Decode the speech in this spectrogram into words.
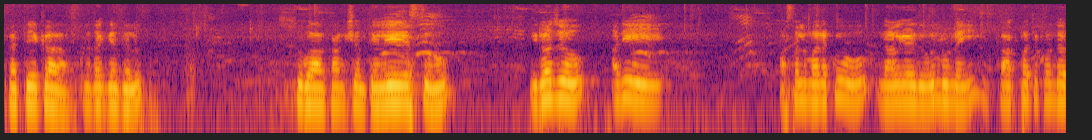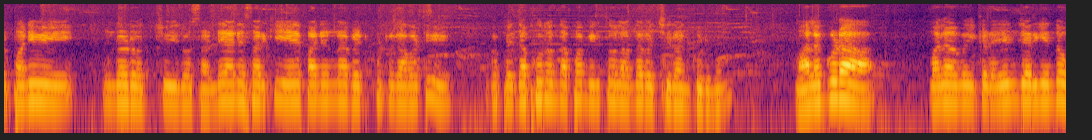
ప్రత్యేక కృతజ్ఞతలు. శుభాకాంక్షలు తెలియజేస్తూ ఈరోజు అది అసలు మనకు నాలుగైదు ఊర్లు ఉన్నాయి. కాకపోతే కొందరు పని ఉండవచ్చు ఈరోజు సండే అనేసరికి ఏ పని ఉన్నా పెట్టుకుంటారు కాబట్టి ఒక పెద్ద పూరం తప్ప మిగతా వాళ్ళు అందరు వచ్చారు అనుకుంటున్నాం. వాళ్ళకు కూడా మనం ఇక్కడ ఏం జరిగిందో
